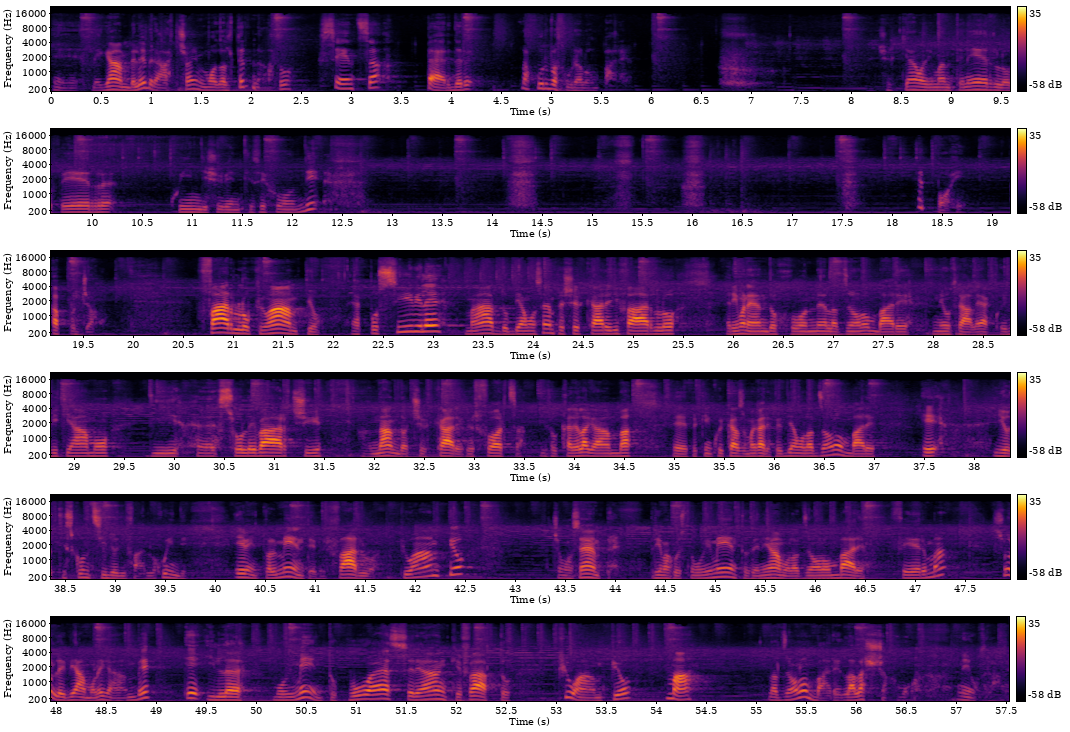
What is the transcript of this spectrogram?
eh, le gambe e le braccia in modo alternato senza perdere la curvatura lombare. Cerchiamo di mantenerlo per 15-20 secondi. E poi appoggiamo. Farlo più ampio è possibile, ma dobbiamo sempre cercare di farlo rimanendo con la zona lombare neutrale. Ecco, evitiamo di eh, sollevarci andando a cercare per forza di toccare la gamba, eh, perché in quel caso magari perdiamo la zona lombare e io ti sconsiglio di farlo. Quindi eventualmente per farlo più ampio facciamo sempre prima questo movimento, teniamo la zona lombare ferma, solleviamo le gambe e il movimento può essere anche fatto più ampio, ma la zona lombare la lasciamo neutrale.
